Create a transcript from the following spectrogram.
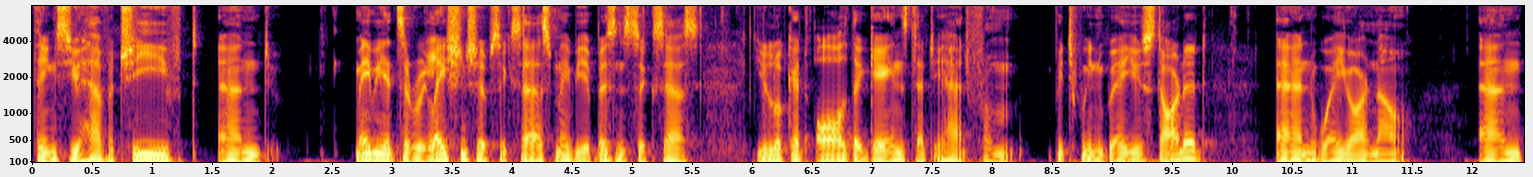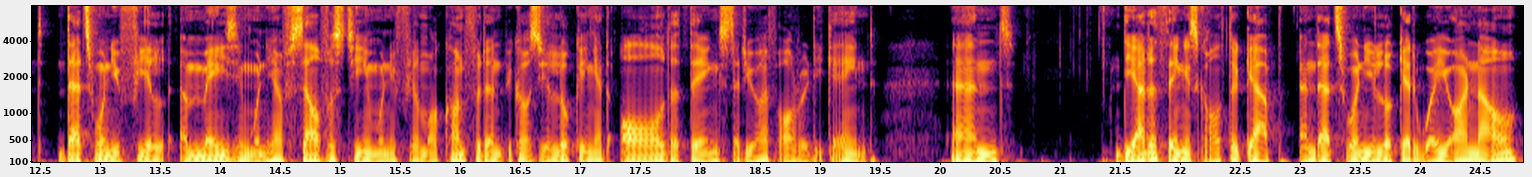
things you have achieved. And maybe it's a relationship success, maybe a business success. You look at all the gains that you had from between where you started and where you are now. And that's when you feel amazing, when you have self esteem, when you feel more confident because you're looking at all the things that you have already gained. And the other thing is called the gap. And that's when you look at where you are now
